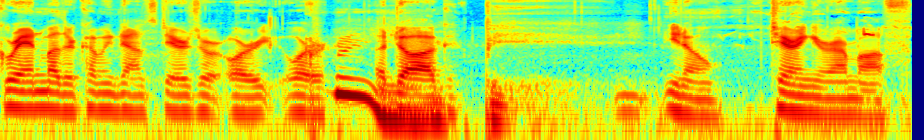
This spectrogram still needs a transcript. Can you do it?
grandmother coming downstairs or or or a dog, you know, tearing your arm off.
